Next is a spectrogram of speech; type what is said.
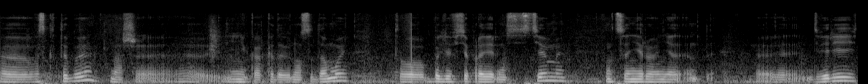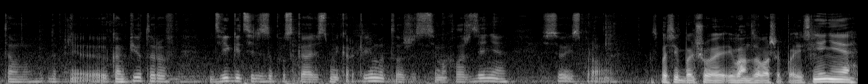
э, в СКТБ, наш э, Юникар, когда вернулся домой, то были все проверены системы функционирования дверей, там, например, э, компьютеров, двигатели запускались, микроклимат тоже, система охлаждения, все исправно. Спасибо большое, Иван, за ваше пояснение.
